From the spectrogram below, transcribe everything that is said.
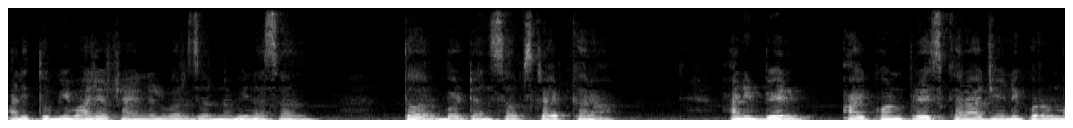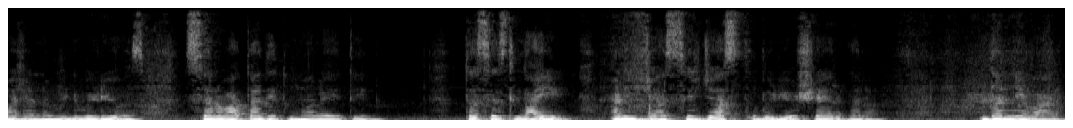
आणि तुम्ही माझ्या चॅनलवर जर नवीन असाल तर बटन सबस्क्राईब करा आणि बेल आयकॉन प्रेस करा जेणेकरून माझ्या नवीन व्हिडिओज सर्वात आधी तुम्हाला येतील. तसेच लाईक आणि जास्तीत जास्त व्हिडिओ शेअर करा. धन्यवाद.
